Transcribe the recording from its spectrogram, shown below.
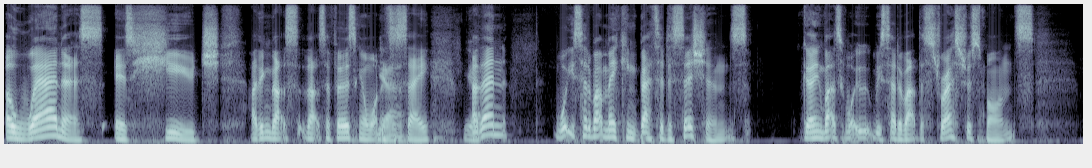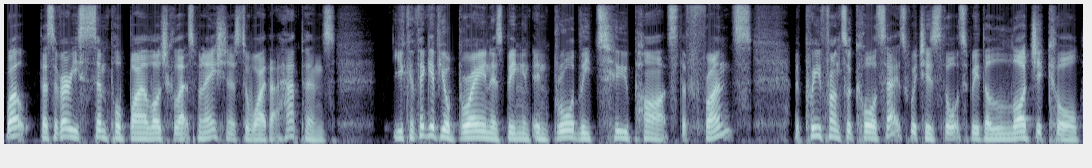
awareness is huge. I think that's that's the first thing I wanted yeah. to say. Yeah. And then what you said about making better decisions, going back to what we said about the stress response, well, there's a very simple biological explanation as to why that happens. You can think of your brain as being in broadly two parts the front, the prefrontal cortex, which is thought to be the logical,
